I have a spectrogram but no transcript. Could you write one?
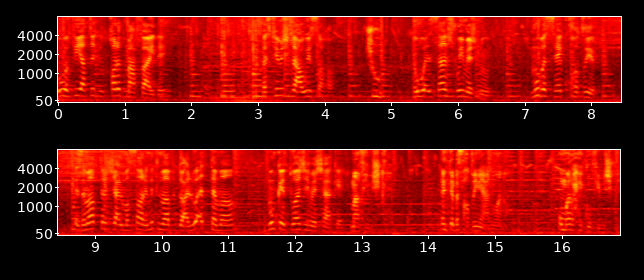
هو في يعطيك القرض مع فايدة. بس في مشكلة عويصة شو؟ هو إنسان شوي مجنون. مو بس هيك وخطير. إذا ما بترجع المصاري مثل ما بده على الوقت تمام ممكن تواجه مشاكل. ما في مشكلة. أنت بس أعطيني عنوانه وما رح يكون في مشكلة.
